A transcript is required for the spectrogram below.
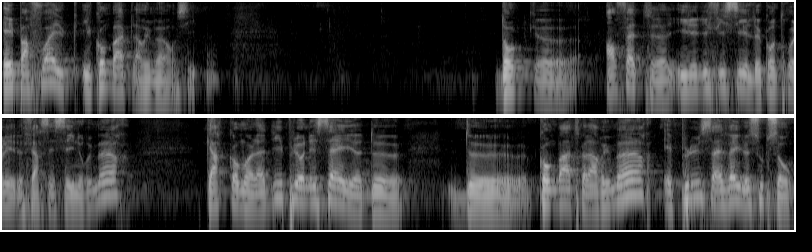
et parfois, ils, combattent la rumeur aussi. Donc, en fait, euh, il est difficile de contrôler, de faire cesser une rumeur, car comme on l'a dit, plus on essaye de, combattre la rumeur, et plus ça éveille le soupçon.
